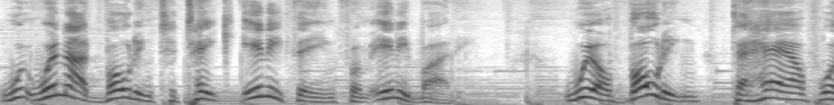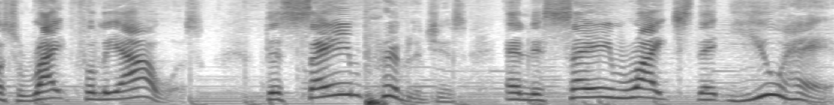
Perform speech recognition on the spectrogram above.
We- We're not voting to take anything from anybody. We are voting to have what's rightfully ours the same privileges and the same rights that you have.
